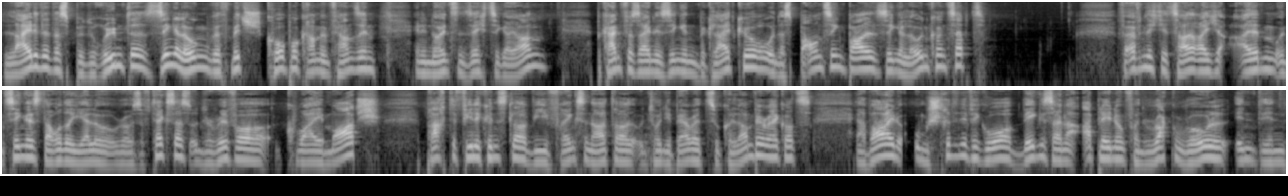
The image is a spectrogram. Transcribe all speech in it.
Leitete das berühmte Sing-Along with Mitch Chorprogramm im Fernsehen in den 1960er Jahren, bekannt für seine singenden Begleitchöre und das Bouncing Ball Sing-Alone-Konzept veröffentlichte zahlreiche Alben und Singles, darunter Yellow Rose of Texas und The River Kwai March, brachte viele Künstler wie Frank Sinatra und Tony Barrett zu Columbia Records. Er war eine umstrittene Figur wegen seiner Ablehnung von Rock'n'Roll in den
